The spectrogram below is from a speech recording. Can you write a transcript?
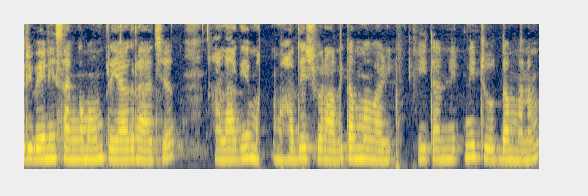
త్రివేణి సంగమం ప్రయాగరాజ్ అలాగే మ- మహదేశ్వర అవితమ్మవాడి వీటన్నిటిని చూద్దాం మనం.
